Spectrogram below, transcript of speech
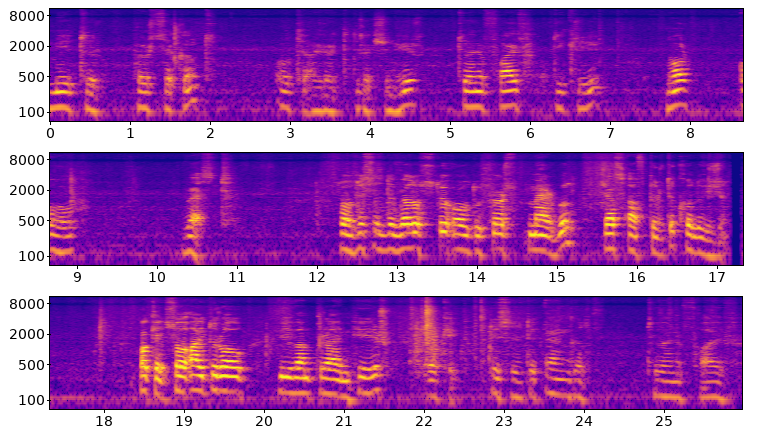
meter per second. Okay I write the direction here. 25 degree north of west. So this is the velocity of the first marble just after the collision. Okay so I draw V1 prime here. Okay this is the angle 25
